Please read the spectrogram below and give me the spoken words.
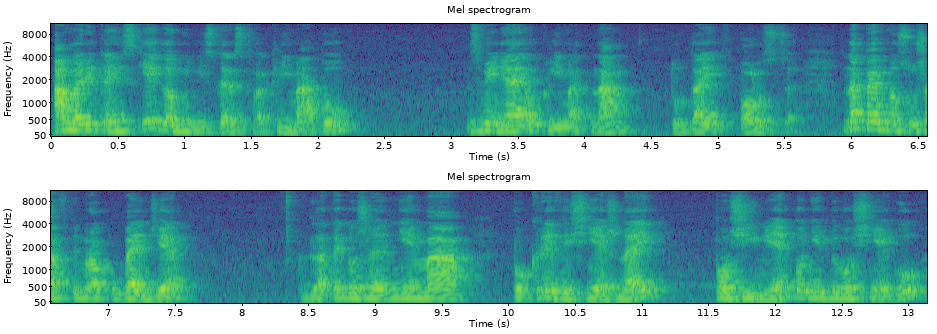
amerykańskiego Ministerstwa Klimatu zmieniają klimat nam tutaj w Polsce. Na pewno susza w tym roku będzie, dlatego że nie ma pokrywy śnieżnej po zimie, bo nie było śniegu.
